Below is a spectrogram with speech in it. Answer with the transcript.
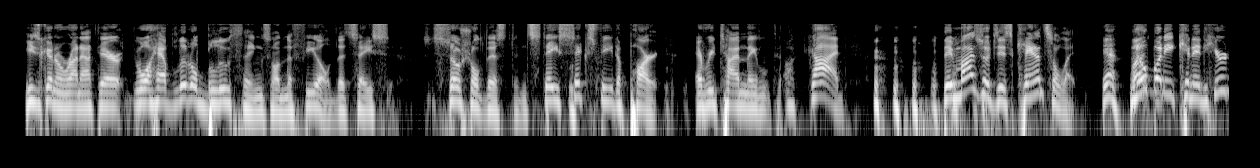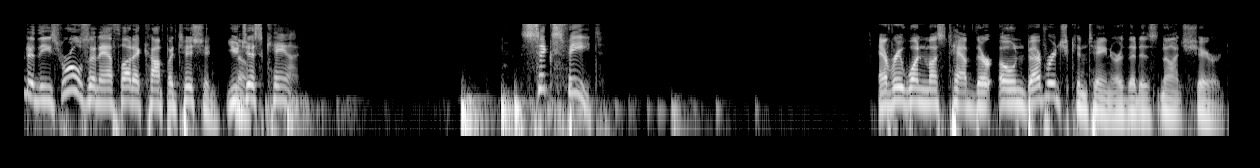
He's going to run out there. We'll have little blue things on the field that say s- social distance, stay six feet apart every time they. Oh, God, they might as well just cancel it. Yeah. Nobody can adhere to these rules in athletic competition. You No. just can't. Six feet. Everyone must have their own beverage container that is not shared.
